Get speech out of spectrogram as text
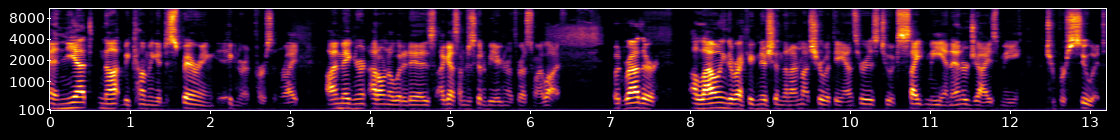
and yet not becoming a despairing ignorant person right? I'm ignorant. I don't know what it is. I guess i'm just going to be ignorant the rest of my life. But rather allowing the recognition that i'm not sure what the answer is to excite me and energize me to pursue it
